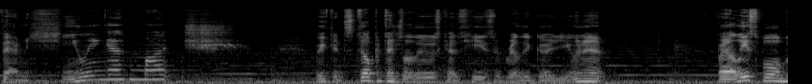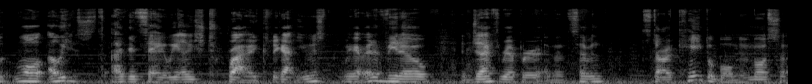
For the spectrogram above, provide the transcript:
them healing as much. We could still potentially lose because he's a really good unit. But at least we'll, well, at least I could say we at least tried because we got used, we got rid of Vetto and Jack the Ripper and then seven star capable Mimosa,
